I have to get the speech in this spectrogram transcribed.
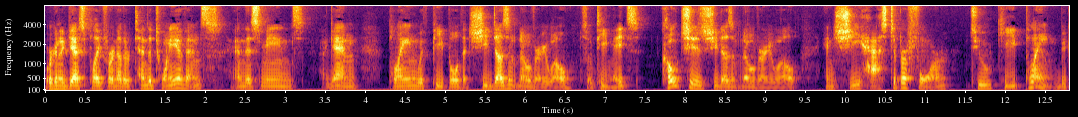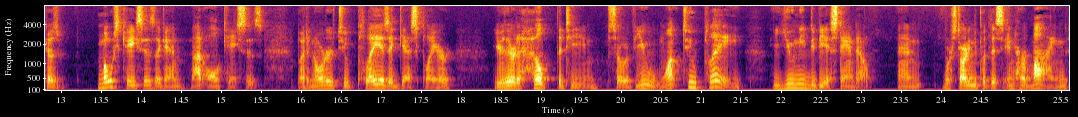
We're going to guest play for another 10 to 20 events, and this means, again, playing with people that she doesn't know very well, so teammates, coaches she doesn't know very well, and she has to perform to keep playing because most cases, again, not all cases, but in order to play as a guest player, you're there to help the team. So if you want to play, you need to be a standout. And we're starting to put this in her mind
